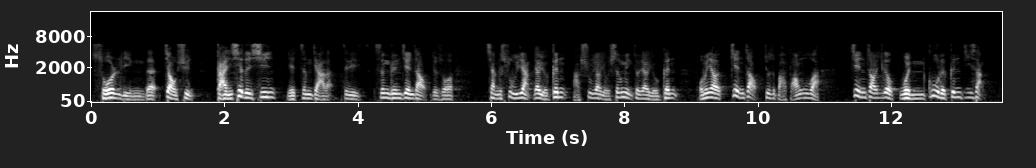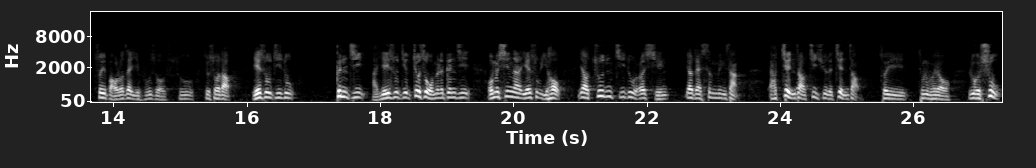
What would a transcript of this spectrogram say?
所领的教训，感谢的心也增加了。这里生根建造就是说，像个树一样要有根啊，树要有生命就要有根。我们要建造，就是把房屋啊建造一个稳固的根基上。所以保罗在以弗所书就说到，耶稣基督根基啊，耶稣基督就是我们的根基。我们信了耶稣以后，要遵基督而行，要在生命上要建造，继续的建造。所以听众朋友，如果树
